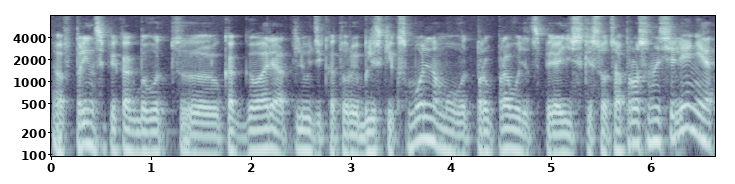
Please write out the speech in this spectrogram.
э, в принципе, как бы вот, э, как говорят люди, которые близки к Смольному, вот про- проводятся периодически соцопросы населения,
